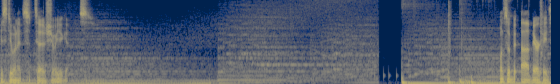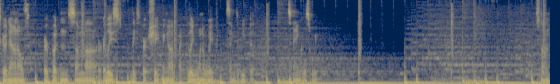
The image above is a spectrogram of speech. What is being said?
Just doing it to show you guys. Once the uh, barricades go down, I'll start putting some, uh, or at least they start shaping up. I really want to wait for this thing to be built. This angle's weak. It's done.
